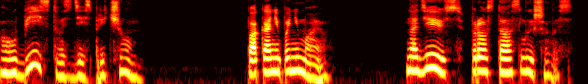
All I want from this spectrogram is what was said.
А убийство здесь при чем? Пока не понимаю. Надеюсь, просто ослышалась.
